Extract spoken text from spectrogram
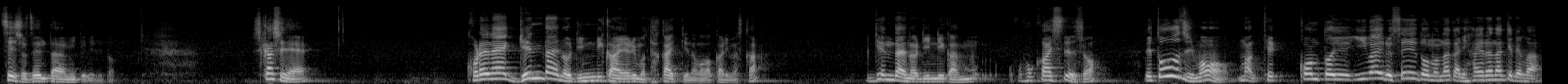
聖書全体を見てみると。しかしねこれね現代の倫理観よりも高いっていうのが分かりますか？現代の倫理観崩壊してるでしょ？で当時も、まあ、結婚といういわゆる制度の中に入らなければ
